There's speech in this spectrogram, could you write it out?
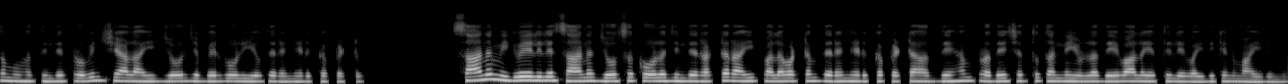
സമൂഹത്തിന്റെ പ്രൊവിൻഷ്യാളായി ജോർജ് ബെർഗോളിയോ തെരഞ്ഞെടുക്കപ്പെട്ടു. സാന മിഗ്വേലിലെ സാന ജോസ് കോളേജിന്റെ റക്ടറായി പലവട്ടം തെരഞ്ഞെടുക്കപ്പെട്ട അദ്ദേഹം പ്രദേശത്തു തന്നെയുള്ള ദേവാലയത്തിലെ വൈദികനുമായിരുന്നു.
